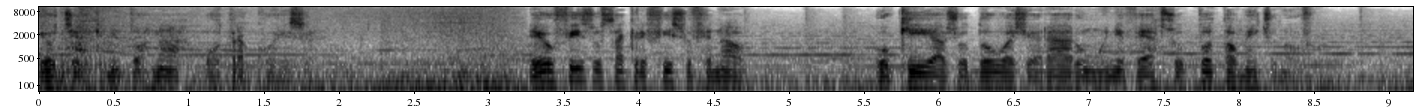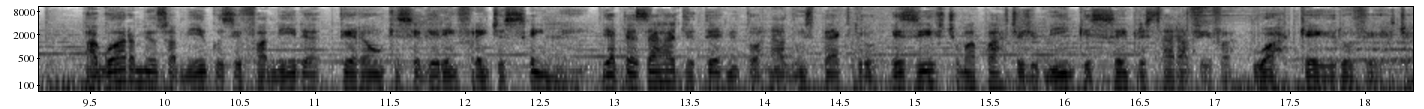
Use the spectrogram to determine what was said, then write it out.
eu tive que me tornar outra coisa. Eu fiz o sacrifício final, o que ajudou a gerar um universo totalmente novo. Agora meus amigos e família terão que seguir em frente sem mim. E apesar de ter me tornado um espectro, existe uma parte de mim que sempre estará viva. O Arqueiro Verde.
